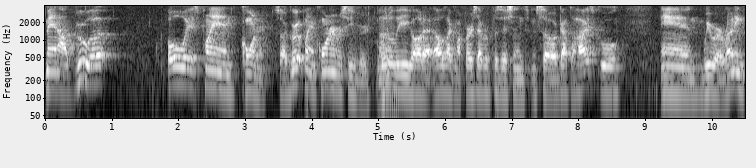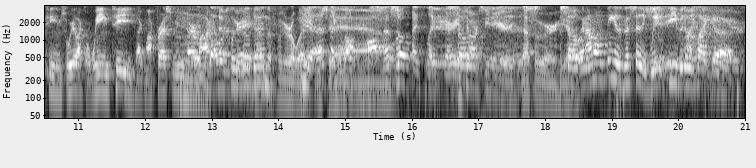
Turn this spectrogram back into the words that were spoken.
man, I grew up always playing corner. So I grew up playing corner and receiver, little league, all that. That was like my first ever positions. And so I got to high school. And we were a running team, so we were like a wing T, like my freshman or Is my that what seventh Pflugerville grade. That's what Figueroa was. yeah, that's like yeah. off, off, that's So- most high like area. so- Until our senior year, that's what we were. Yeah. So, and I don't think it's necessarily wing T, but it was like a,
